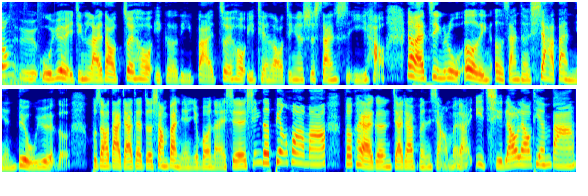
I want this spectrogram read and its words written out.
终于五月已经来到最后一个礼拜，最后一天了。今天是三十一号，要来进入二零二三的下半年六月了。不知道大家在这上半年有没有哪一些新的变化吗？都可以来跟佳佳分享，我们来一起聊聊天吧。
